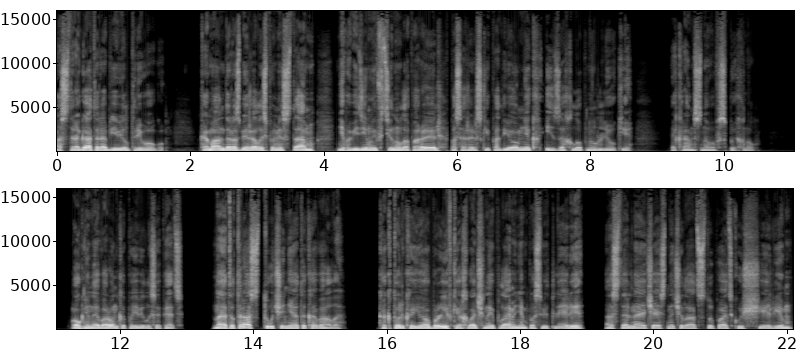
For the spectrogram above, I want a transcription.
Астрогатор объявил тревогу. Команда разбежалась по местам, непобедимый втянул аппарель, пассажирский подъемник и захлопнул люки. Экран снова вспыхнул. Огненная воронка появилась опять. На этот раз туча не атаковала. Как только ее обрывки, охваченные пламенем, посветлели, остальная часть начала отступать к ущельям,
